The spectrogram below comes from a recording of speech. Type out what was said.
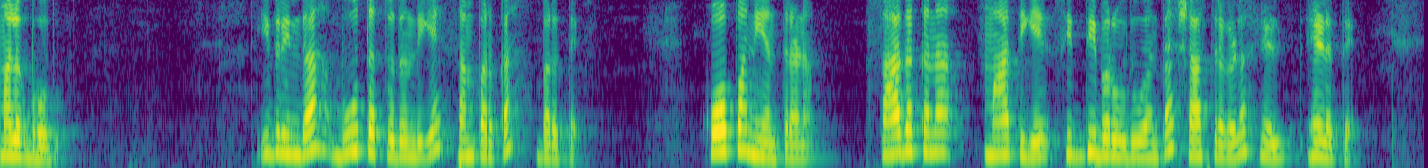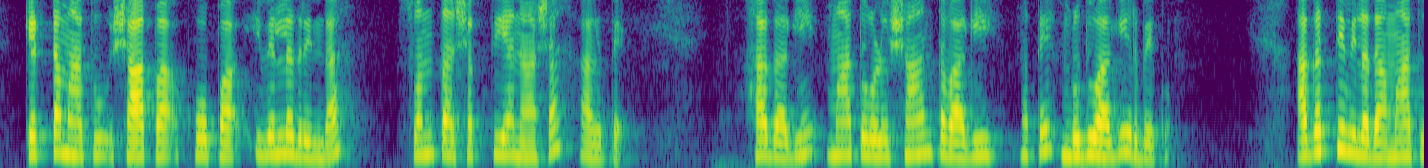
ಮಲಗಬಹುದು. ಇದರಿಂದ ಭೂತತ್ವದೊಂದಿಗೆ ಸಂಪರ್ಕ ಬರುತ್ತೆ. ಕೋಪ ನಿಯಂತ್ರಣ. ಸಾಧಕನ ಮಾತಿಗೆ ಸಿದ್ಧಿ ಬರುವುದು ಅಂತ ಶಾಸ್ತ್ರಗಳು ಹೇಳ್, ಹೇಳುತ್ತೆ. ಕೆಟ್ಟ ಮಾತು, ಶಾಪ, ಕೋಪ ಇವೆಲ್ಲದರಿಂದ ಸ್ವಂತ ಶಕ್ತಿಯ ನಾಶ ಆಗುತ್ತೆ. ಹಾಗಾಗಿ ಮಾತುಗಳು ಶಾಂತವಾಗಿ ಮತ್ತು ಮೃದುವಾಗಿ ಇರಬೇಕು. ಅಗತ್ಯವಿಲ್ಲದ ಮಾತು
